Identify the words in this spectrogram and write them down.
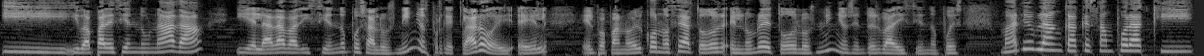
y, y va apareciendo una hada y el hada va diciendo pues a los niños, porque claro, e- él, el Papá Noel conoce a todos, el nombre de todos los niños, y entonces va diciendo pues Mario y Blanca que están por aquí,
